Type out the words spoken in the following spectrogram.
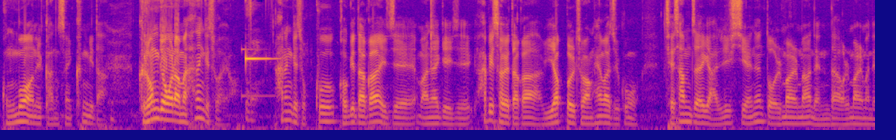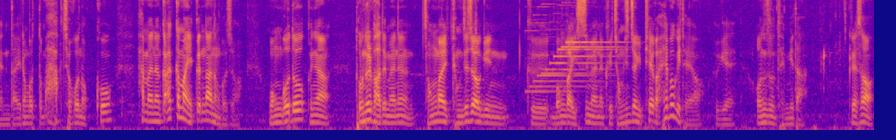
공무원일 가능성이 큽니다. 그런 경우라면 하는 게 좋아요. 네. 하는 게 좋고 거기다가 이제 만약에 이제 합의서에다가 위약벌 조항 해가지고 제3자에게 알릴 시에는 또 얼마 얼마 낸다 얼마 얼마 낸다 이런 것도 막 적어놓고 하면은 깔끔하게 끝나는 거죠 원고도 그냥 돈을 받으면은 정말 경제적인 그 뭔가 있으면은 그 정신적인 피해가 회복이 돼요 그게 어느 정도 됩니다 그래서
